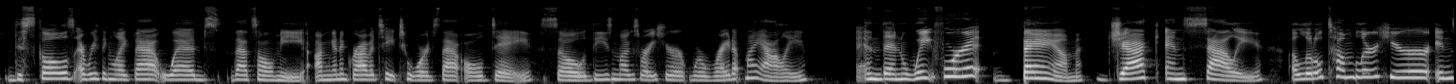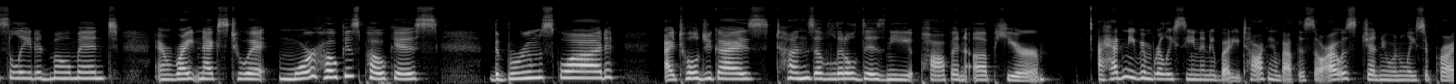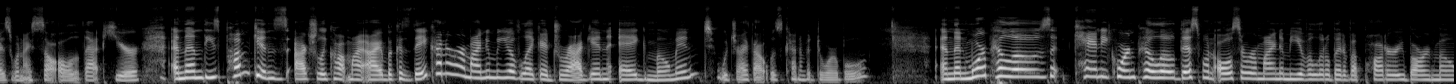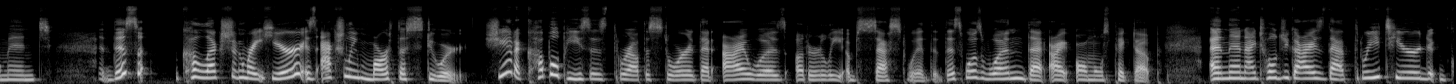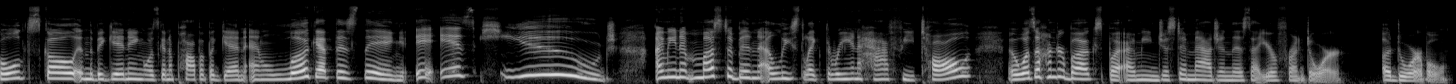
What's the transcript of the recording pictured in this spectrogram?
the skulls, everything like that, webs, that's all me. I'm going to gravitate towards that all day. So these mugs right here were right up my alley. And then wait for it, bam, Jack and Sally. A little tumbler here, insulated moment. And right next to it, more Hocus Pocus, the Broom Squad. I told you guys, tons of little Disney popping up here. I hadn't even really seen anybody talking about this, so I was genuinely surprised when I saw all of that here. And then these pumpkins actually caught my eye because they kind of reminded me of like a dragon egg moment, which I thought was kind of adorable. And then more pillows, candy corn pillow. This one also reminded me of a little bit of a Pottery Barn moment. This collection right here is actually Martha Stewart. She had a couple pieces throughout the store that I was utterly obsessed with. This was one that I almost picked up. And then I told you guys that three tiered gold skull in the beginning was going to pop up again. And look at this thing. It is huge. I mean, it must have been at least like three and a half feet tall. It was a hundred bucks, but I mean, just imagine this at your front door. Adorable.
